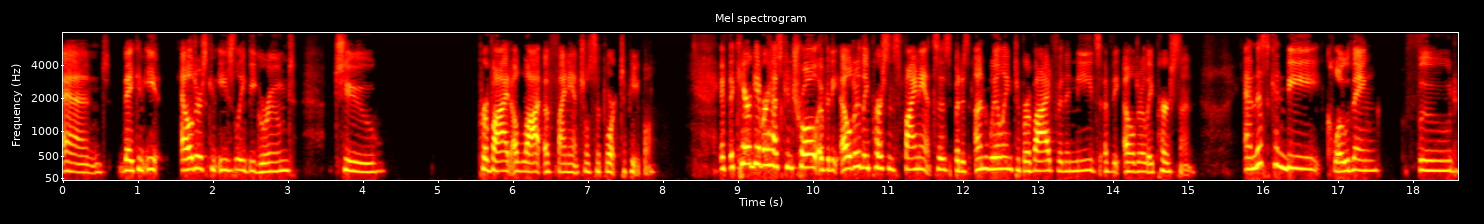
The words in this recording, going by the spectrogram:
and they can eat elders can easily be groomed to provide a lot of financial support to people. If the caregiver has control over the elderly person's finances but is unwilling to provide for the needs of the elderly person and this can be clothing food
